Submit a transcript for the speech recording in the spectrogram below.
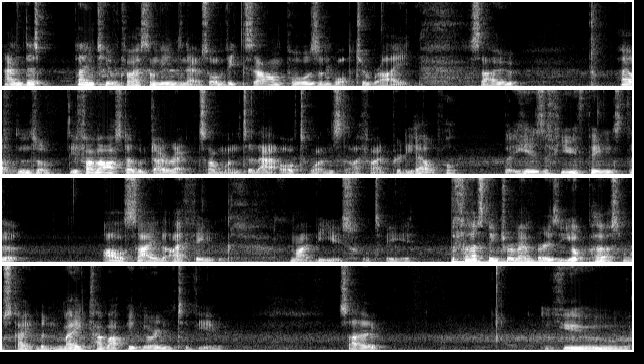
And there's plenty of advice on the internet, sort of examples and what to write. So I often sort of, if I'm asked, I would direct someone to that or to ones that I find pretty helpful. But here's a few things that I'll say that I think might be useful to you. The first thing to remember is that your personal statement may come up in your interview. So you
